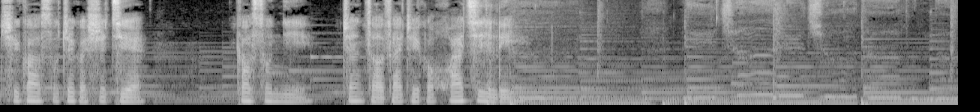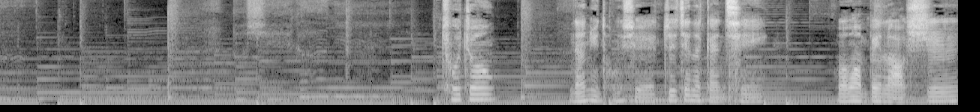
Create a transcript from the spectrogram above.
去告诉这个世界，告诉你正走在这个花季里？初中，男女同学之间的感情，往往被老师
